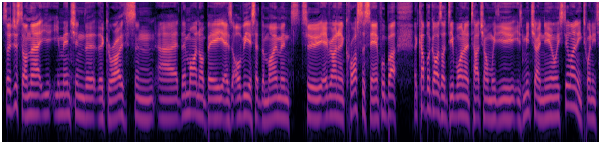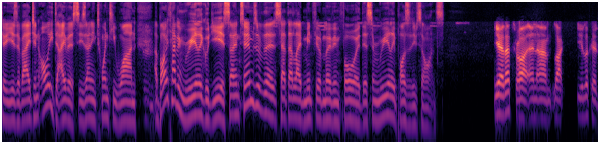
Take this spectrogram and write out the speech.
So just on that, you, you mentioned the the growths, and uh, they might not be as obvious at the moment to everyone across the SANFL. But a couple of guys I did want to touch on with you is Mitch O'Neill. He's still only 22 years of age, and Ollie Davis is only 21. Are both having really good years. So in terms of the South Adelaide midfield moving forward, there's some really positive signs. Yeah, that's right. And um, like you look at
